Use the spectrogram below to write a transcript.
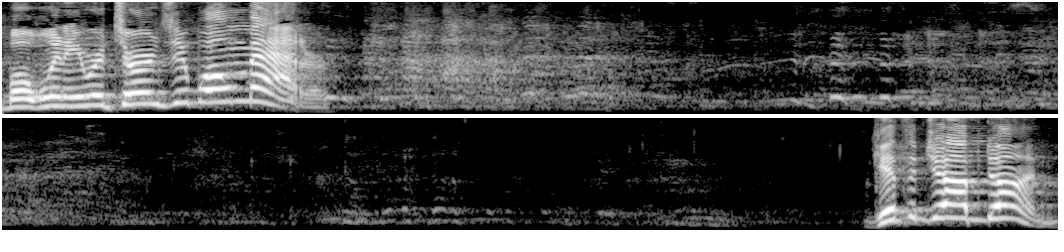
but when he returns, it won't matter. Get the job done.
